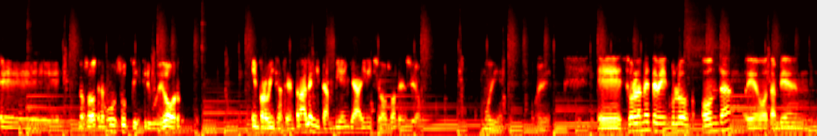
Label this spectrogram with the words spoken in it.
eh, nosotros tenemos un subdistribuidor en provincias centrales y también ya inició su atención. Muy bien, muy bien. ¿Solamente vehículos Honda o también...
